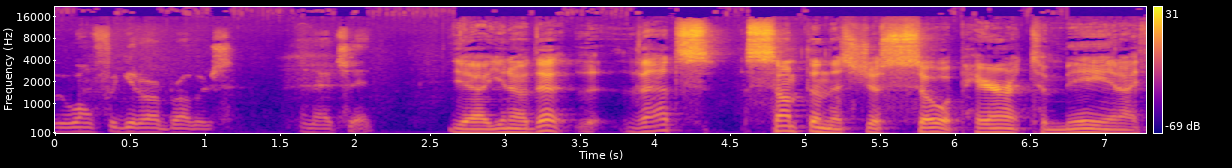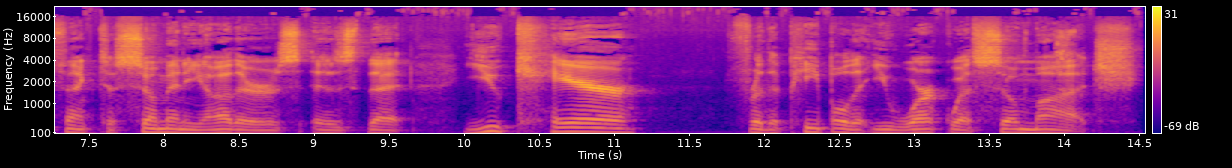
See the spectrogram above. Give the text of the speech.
We won't forget our brothers, and that's it. Yeah, you know that that's something that's just so apparent to me, and I think to so many others, is that you care for the people that you work with so much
